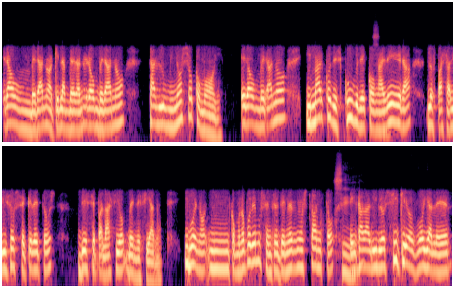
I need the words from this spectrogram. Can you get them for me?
Era un verano, aquel verano era un verano tan luminoso como hoy. Era un verano y Marco descubre con Alegra los pasadizos secretos de ese palacio veneciano. Y bueno, mm, como no podemos entretenernos tanto, en cada libro sí que os voy a leer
